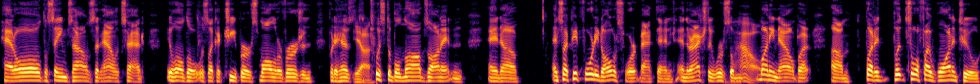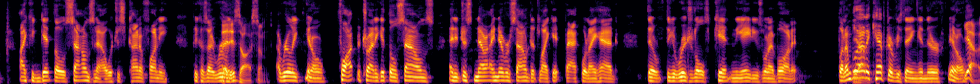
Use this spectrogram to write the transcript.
had all the same sounds that Alex had, although it was like a cheaper, smaller version. But it has yeah. twistable knobs on it, and and uh, and so I paid forty dollars for it back then, and they're actually worth some wow. money now. But um, but it, but so if I wanted to, I can get those sounds now, which is kind of funny because I really that is awesome. I really you know fought to try to get those sounds, and it just never I never sounded like it back when I had the the original kit in the '80s when I bought it. But I'm glad yeah. I kept everything in there. You know. Yeah.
